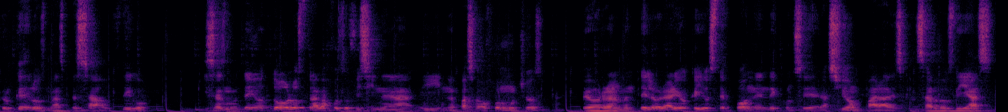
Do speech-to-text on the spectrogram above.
creo que de los más pesados. Digo, quizás no he tenido todos los trabajos de oficina y no he pasado por muchos, pero realmente el horario que ellos te ponen de consideración para descansar dos días,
